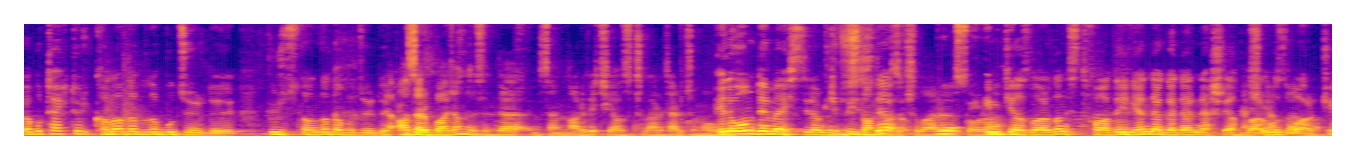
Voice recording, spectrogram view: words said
Və bu tək Türk Kanadada da bu cürdür, Gürcüstanda da bu cürdür. Azərbaycan özündə məsələn Norveç yazıçıları tərcümə olunur. Elə onu demək istəyirəm ki, Gürcüstan bizdə bu sonra- imtiyazlardan istifadə edən nə qədər nəşriyyatlarımız Nəşriyyatlar var ki,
